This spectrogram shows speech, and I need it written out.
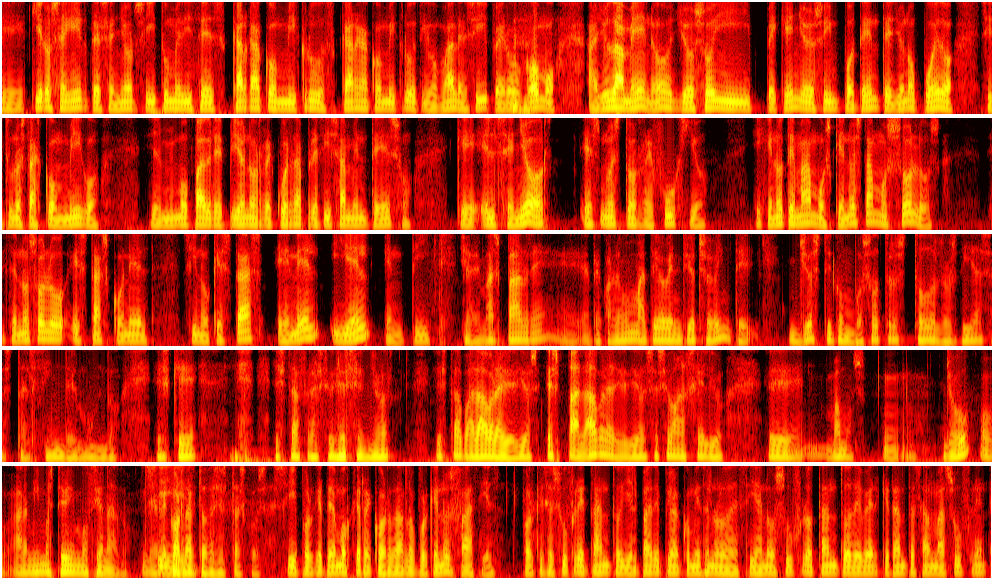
Eh, quiero seguirte, Señor, si tú me dices, carga con mi cruz, carga con mi cruz, digo, vale, sí, pero ¿cómo? Ayúdame, ¿no? Yo soy pequeño, yo soy impotente, yo no puedo si tú no estás conmigo. Y el mismo Padre Pío nos recuerda precisamente eso, que el Señor es nuestro refugio y que no temamos, que no estamos solos, Dice, no solo estás con Él, sino que estás en Él y Él en ti. Y además, Padre, eh, recordemos Mateo 28, 20, yo estoy con vosotros todos los días hasta el fin del mundo. Es que esta frase del Señor, esta palabra de Dios, es palabra de Dios, es Evangelio. Eh, vamos, mm, yo ahora mismo estoy emocionado de recordar todas estas cosas. Sí, porque tenemos que recordarlo, porque no es fácil, porque se sufre tanto y el Padre Pío al comienzo nos lo decía, no sufro tanto de ver que tantas almas sufren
